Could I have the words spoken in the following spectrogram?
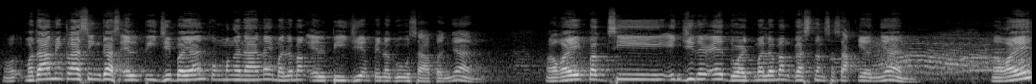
Madaming klaseng gas. LPG ba yan? Kung mga nanay, malamang LPG ang pinag-uusapan yan. Okay? Pag si Engineer Edward, malamang gas ng sasakyan yan. Okay?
